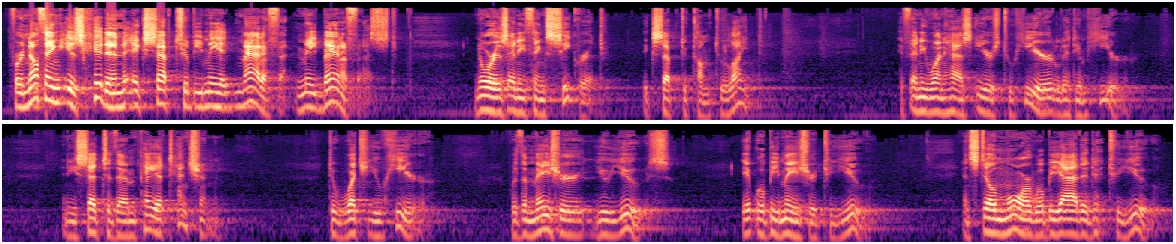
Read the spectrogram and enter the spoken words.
For nothing is hidden except to be made manifest nor is anything secret except to come to light. If anyone has ears to hear, let him hear. And he said to them, Pay attention to what you hear. With the measure you use, it will be measured to you, and still more will be added to you.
